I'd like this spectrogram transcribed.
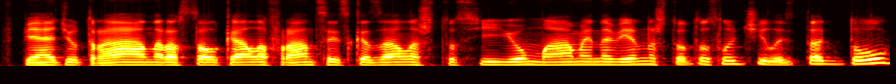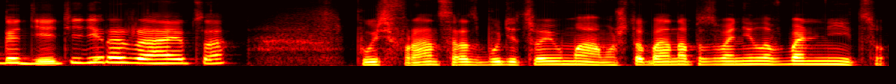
В пять утра она растолкала Франца и сказала, что с ее мамой, наверное, что-то случилось. Так долго дети не рожаются. Пусть Франц разбудит свою маму, чтобы она позвонила в больницу.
